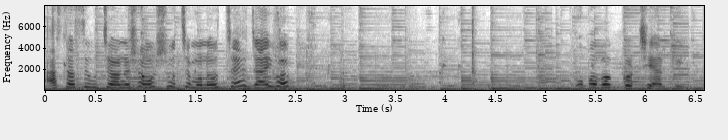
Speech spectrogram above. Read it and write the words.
আস্তে আস্তে উচ্চারণের সমস্যা হচ্ছে, মনে হচ্ছে। যাই হোক, উপভোগ করছি আর কি।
